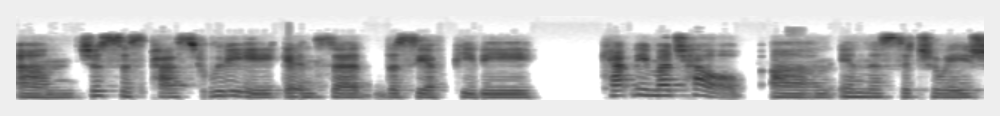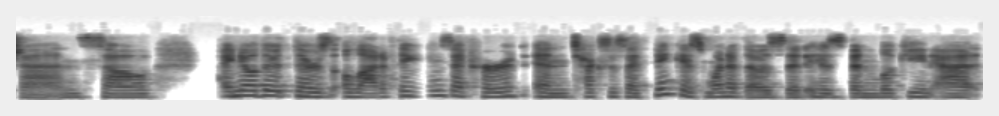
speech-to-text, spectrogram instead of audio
um, just this past week and said the cfpb can't be much help um, in this situation so I know that there's a lot of things I've heard, and Texas, I think, is one of those that has been looking at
